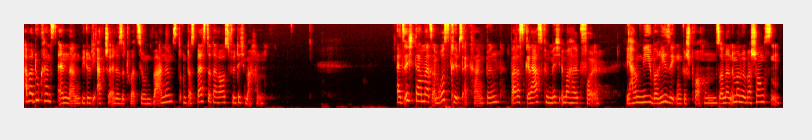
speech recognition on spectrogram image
aber du kannst ändern, wie du die aktuelle Situation wahrnimmst und das Beste daraus für dich machen. Als ich damals am Brustkrebs erkrankt bin, war das Glas für mich immer halb voll. Wir haben nie über Risiken gesprochen, sondern immer nur über Chancen.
